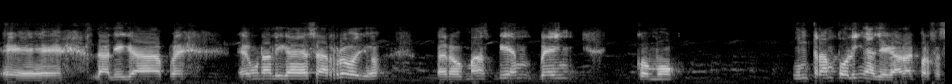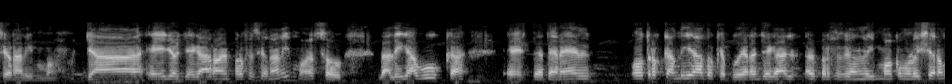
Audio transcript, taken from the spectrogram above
Eh, la liga, pues, es una liga de desarrollo, pero más bien ven como un trampolín a llegar al profesionalismo. Ya ellos llegaron al profesionalismo, eso la liga busca este, tener otros candidatos que pudieran llegar al profesionalismo como lo hicieron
